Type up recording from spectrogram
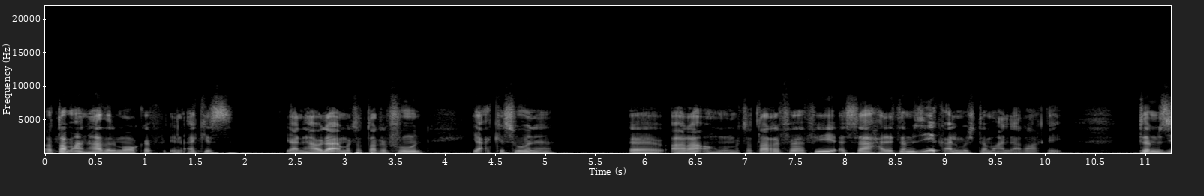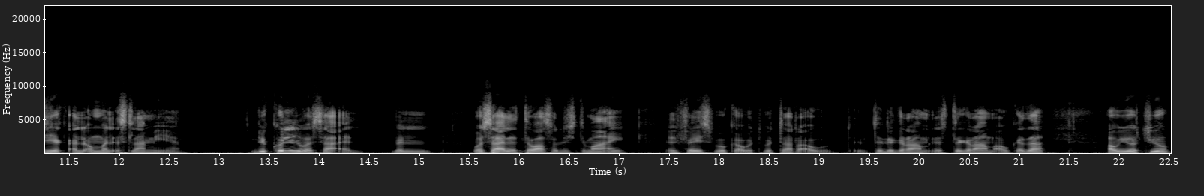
وطبعا هذا الموقف ينعكس يعني هؤلاء المتطرفون يعكسون آه، آرائهم المتطرفة في الساحة لتمزيق المجتمع العراقي تمزيق الأمة الإسلامية. بكل الوسائل بالوسائل التواصل الاجتماعي الفيسبوك أو تويتر أو تليجرام انستغرام أو كذا أو يوتيوب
